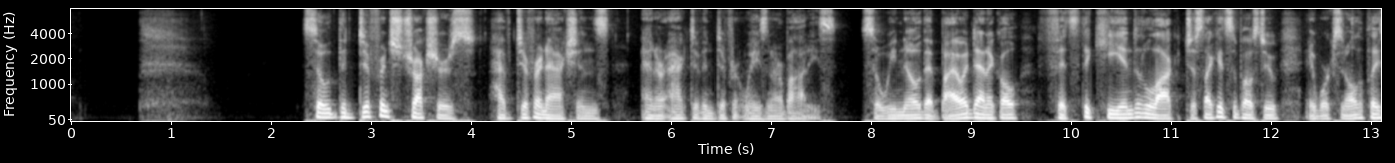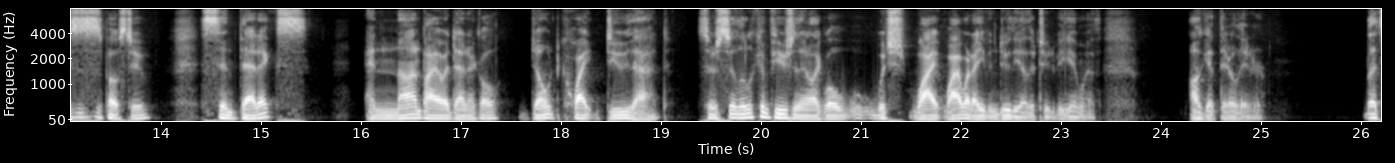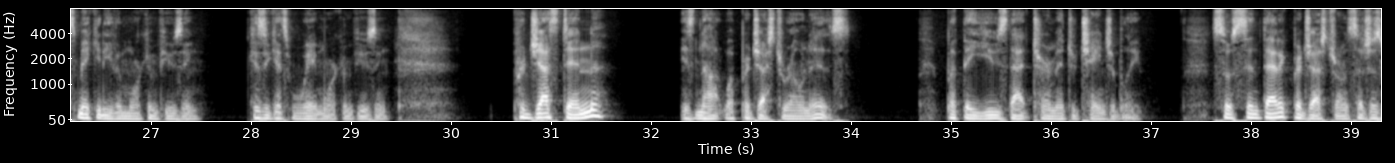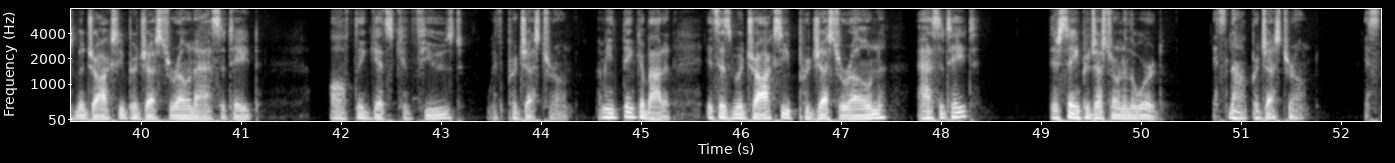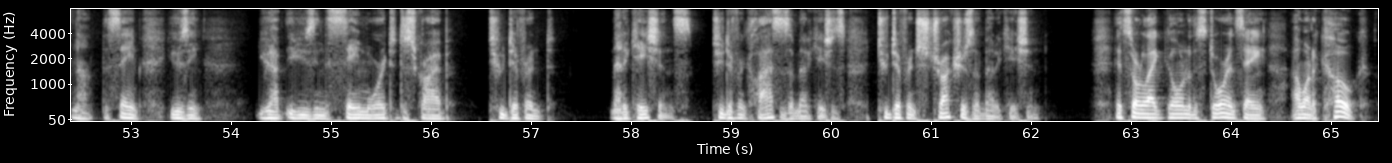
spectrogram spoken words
So the different structures have different actions and are active in different ways in our bodies. So we know that bioidentical fits the key into the lock just like it's supposed to. It works in all the places it's supposed to. Synthetics and non bioidentical don't quite do that. So there's a little confusion there like, well, which why why would I even do the other two to begin with? I'll get there later. Let's make it even more confusing because it gets way more confusing. Progestin is not what progesterone is, but they use that term interchangeably. So synthetic progesterone, such as medroxyprogesterone acetate, often gets confused with progesterone. I mean, think about it. It says medroxyprogesterone acetate. They're saying progesterone in the word. It's not progesterone. It's not the same. Using you have using the same word to describe two different medications, two different classes of medications, two different structures of medication. It's sort of like going to the store and saying, I want a Coke,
